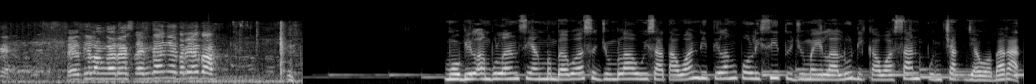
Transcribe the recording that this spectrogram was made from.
Oke, saya tilang nggak ada STNK-nya ternyata. Mobil ambulans yang membawa sejumlah wisatawan ditilang polisi 7 Mei lalu di kawasan Puncak, Jawa Barat.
